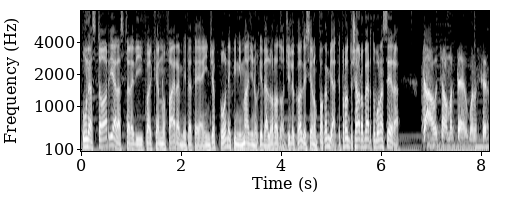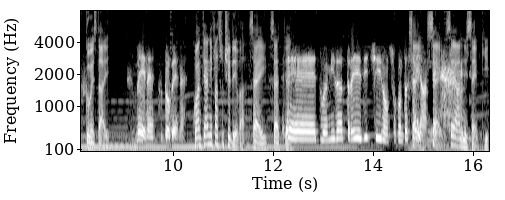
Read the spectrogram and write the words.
una storia, la storia di qualche anno fa era ambientata in Giappone, quindi immagino che da allora ad oggi le cose siano un po' cambiate. Pronto? Ciao Roberto, buonasera. Ciao, ciao Matteo, buonasera. Come stai? Bene, tutto bene. Quanti anni fa succedeva? Sei? Sette? Eh, 2013, non so quanto, sei, sei anni. Sei, sei anni secchi.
